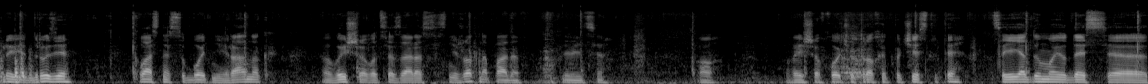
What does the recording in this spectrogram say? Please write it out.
Привіт, друзі! Класний суботній ранок. Вийшов оце зараз сніжок нападав. Дивіться. О, вийшов, хочу трохи почистити. Це я думаю, десь е,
